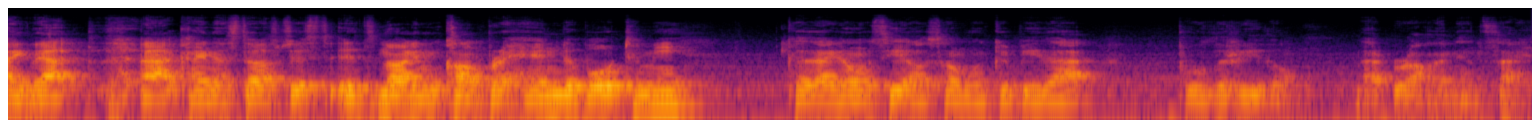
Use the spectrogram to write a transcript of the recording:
like that that kind of stuff just it's not even comprehensible to me because I don't see how someone could be that pudrido, that rotten inside.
